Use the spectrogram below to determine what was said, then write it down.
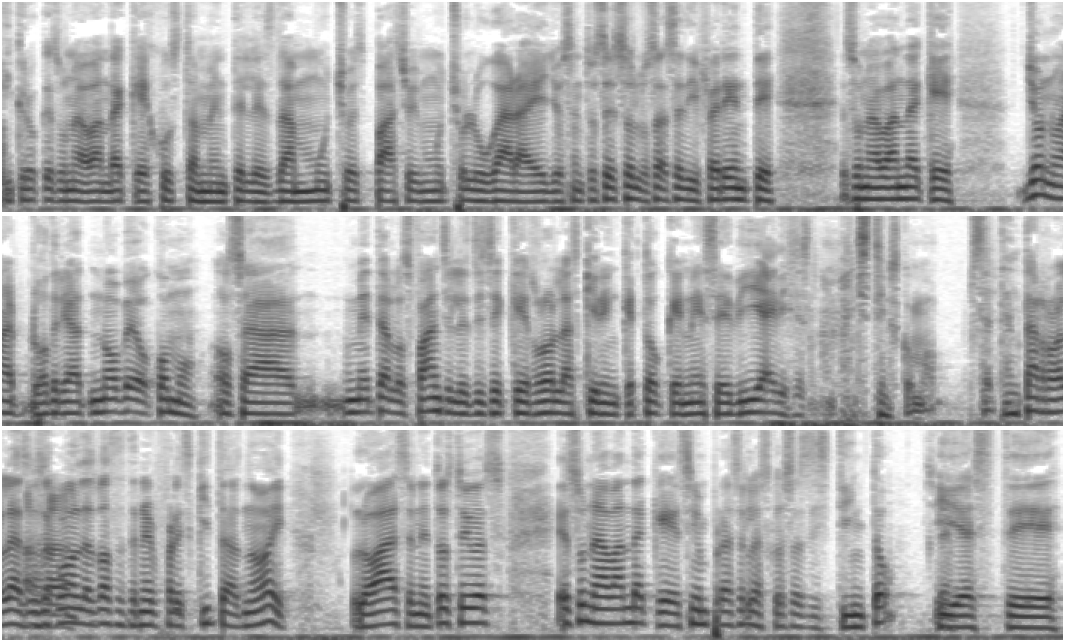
Y creo que es una banda que justamente les da mucho espacio y mucho lugar a ellos. Entonces eso los hace diferente. Es una banda que yo no podría, no veo cómo. O sea, mete a los fans y les dice qué rolas quieren que toquen ese día y dices, no manches, tienes como 70 rolas. O sea. ¿cómo las vas a tener fresquitas, no? Y lo hacen. Entonces, te digo, es, es una banda que siempre hace las cosas distinto Sí. y este...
